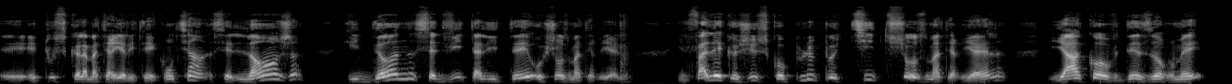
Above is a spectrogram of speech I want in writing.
et, tout ce que la matérialité contient, c'est l'ange qui donne cette vitalité aux choses matérielles. Il fallait que jusqu'aux plus petites choses matérielles, Yaakov désormais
